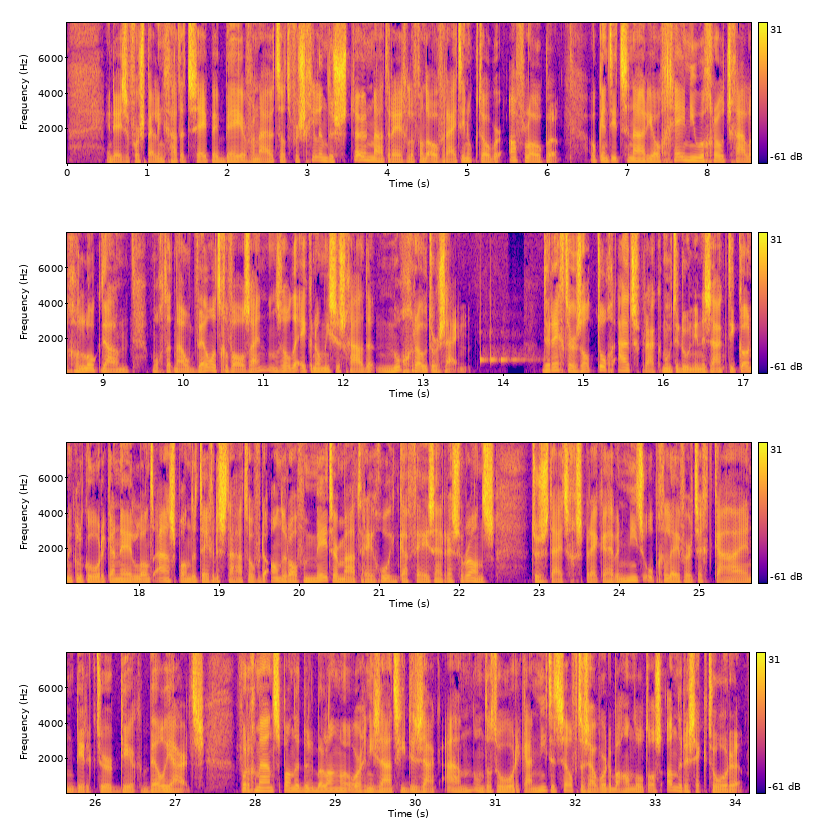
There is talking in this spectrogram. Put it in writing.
7% In deze voorspelling gaat het CPB ervan uit dat verschillende steunmaatregelen van de overheid in oktober aflopen. Ook in dit scenario geen nieuwe grootschalige lockdown. Mocht dat nou wel het geval zijn, dan zal de economische schade nog groter zijn. De rechter zal toch uitspraak moeten doen in de zaak die Koninklijke Horeca Nederland aanspande tegen de staat over de anderhalve meter maatregel in cafés en restaurants. Tussentijdse gesprekken hebben niets opgeleverd, zegt KHN-directeur Dirk Beljaarts. Vorige maand spande de belangenorganisatie de zaak aan omdat de horeca niet hetzelfde zou worden behandeld als andere sectoren.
